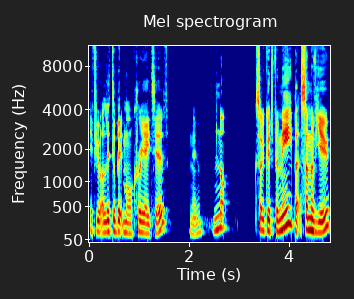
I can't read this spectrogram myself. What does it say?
if you're a little bit more creative, you know, not so good for me, but some of you,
